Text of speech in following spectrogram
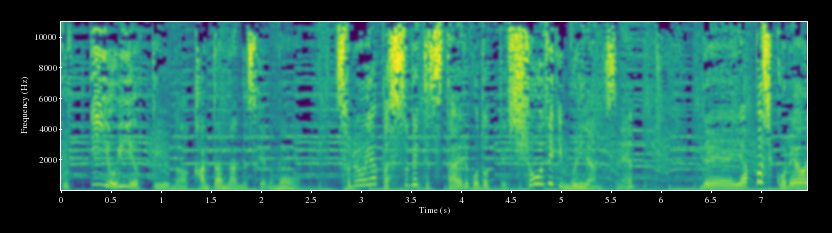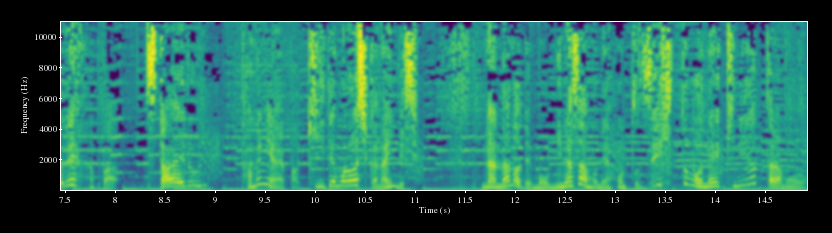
こういいよいいよっていうのは簡単なんですけども、それをやっぱ全て伝えることって正直無理なんですね。で、やっぱしこれをね、やっぱ伝えるためにはやっぱ聞いてもらうしかないんですよ。な、なのでもう皆さんもね、ほんとぜひともね、気になったらもう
